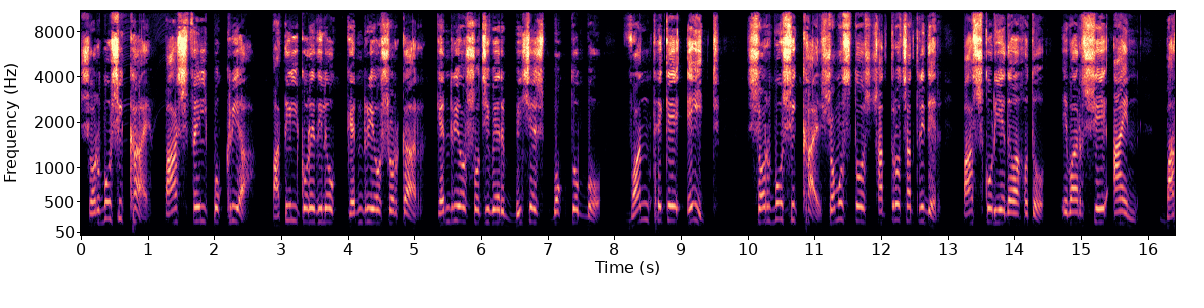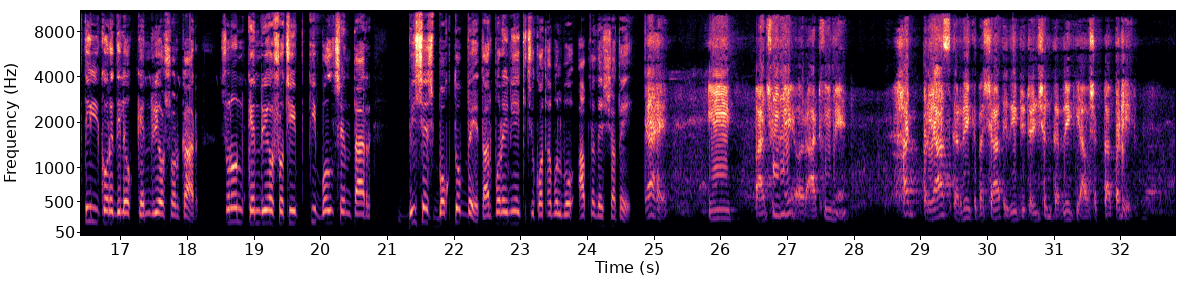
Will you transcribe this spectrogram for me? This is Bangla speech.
সর্বশিক্ষায় পাশ ফেল প্রক্রিয়া বাতিল করে দিল কেন্দ্রীয় সরকার কেন্দ্রীয় সচিবের বিশেষ বক্তব্য ওয়ান থেকে এইট সর্বশিক্ষায় সমস্ত ছাত্রছাত্রীদের পাশ করিয়ে দেওয়া হতো এবার সে আইন বাতিল করে দিল কেন্দ্রীয় সরকার শুনুন কেন্দ্রীয় সচিব কি বলছেন তার বিশেষ বক্তব্যে তারপরে নিয়ে কিছু কথা বলবো আপনাদের সাথে क्या है कि पांचवी में और आठवीं में हर प्रयास करने के पश्चात यदि डिटेंशन करने की आवश्यकता पड़े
